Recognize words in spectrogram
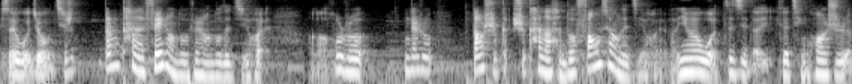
所以我就其实当时看了非常多非常多的机会，呃，或者说应该说当时是看了很多方向的机会。啊，因为我自己的一个情况是，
